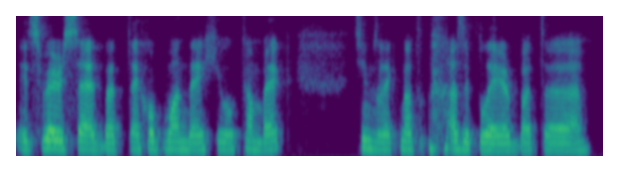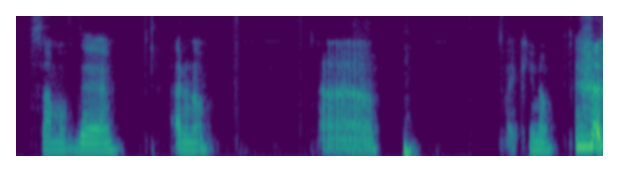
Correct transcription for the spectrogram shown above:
it's very sad, but I hope one day he will come back. Seems like not as a player, but uh, some of the, I don't know, uh, like you know,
